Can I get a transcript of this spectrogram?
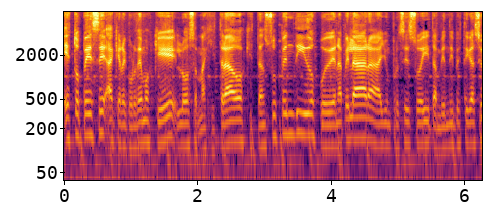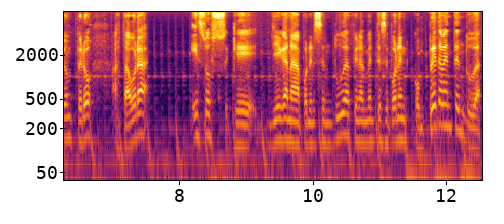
Esto pese a que recordemos que los magistrados que están suspendidos pueden apelar, hay un proceso ahí también de investigación, pero hasta ahora esos que llegan a ponerse en duda finalmente se ponen completamente en duda.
